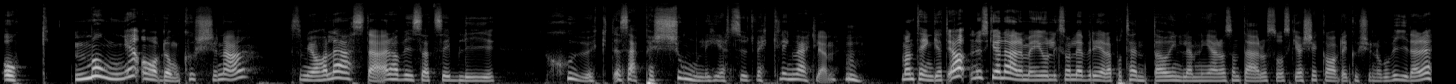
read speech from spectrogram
Och många av de kurserna som jag har läst där har visat sig bli sjukt, en så här personlighetsutveckling verkligen. Mm. Man tänker att ja, nu ska jag lära mig att liksom leverera på tenta och inlämningar och sånt där och så ska jag checka av den kursen och gå vidare.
